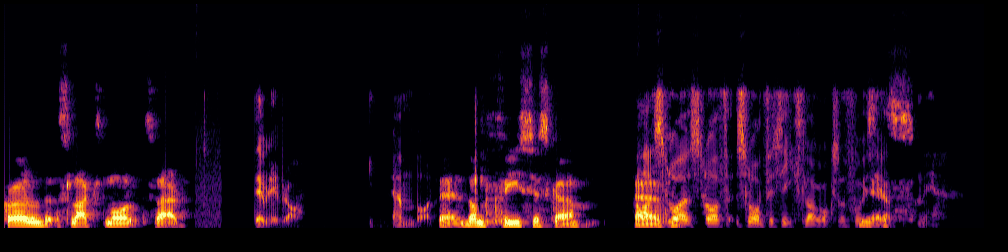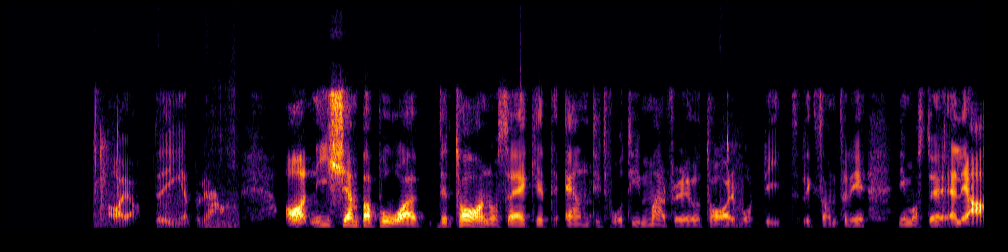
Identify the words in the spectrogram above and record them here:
sköld, slagsmål, svärd. Det blir bra. En är De fysiska. Ja, eh, slå, slå, slå en fysikslag också får vi Yes. se. Ja, ja, det är inga problem. Ja, ni kämpar på. Det tar nog säkert en till två timmar för er att ta er bort dit. Liksom, för det, ni måste, eller ja,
